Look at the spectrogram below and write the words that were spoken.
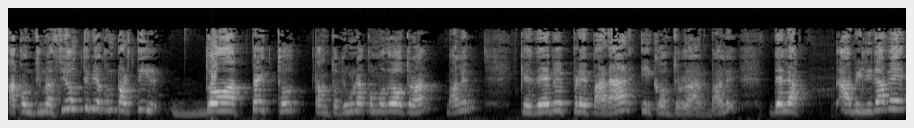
A continuación te voy a compartir dos aspectos, tanto de una como de otra, ¿vale? Que debe preparar y controlar, ¿vale? De las habilidades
